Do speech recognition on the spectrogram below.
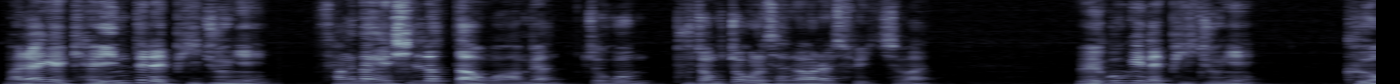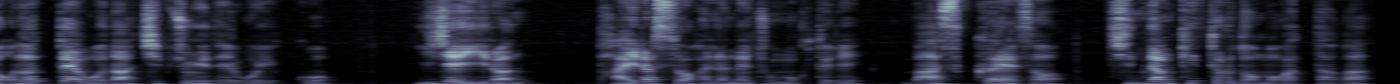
만약에 개인들의 비중이 상당히 실렸다고 하면 조금 부정적으로 생각을 할 수 있지만 외국인의 비중이 그 어느 때보다 집중이 되고 있고 이제 이런 바이러스와 관련된 종목들이 마스크에서 진단 키트로 넘어갔다가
